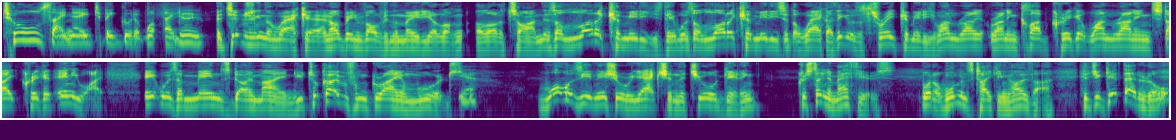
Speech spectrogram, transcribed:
tools they need to be good at what they do. It's interesting, the WACA, and I've been involved in the media a, long, a lot of time. There's a lot of committees. There was a lot of committees at the WACA. I think it was three committees, one running, running club cricket, one running state cricket. Anyway, it was a men's domain. You took over from Graham Woods. Yeah. What was the initial reaction that you were getting? Christina Matthews what a woman's taking over. Did you get that at all?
